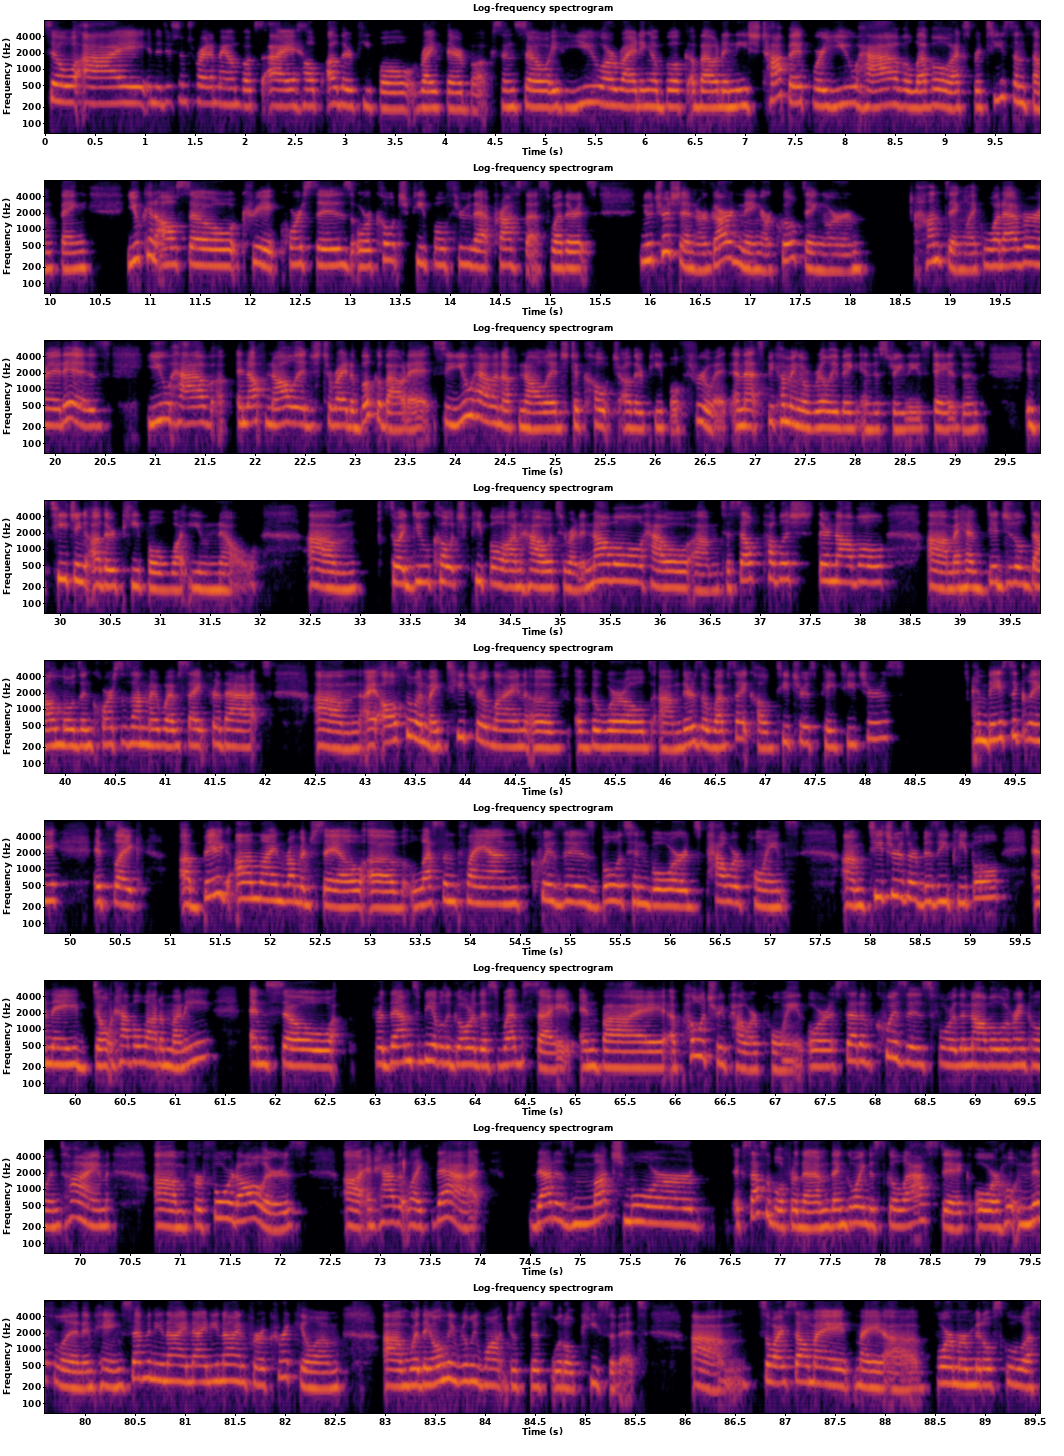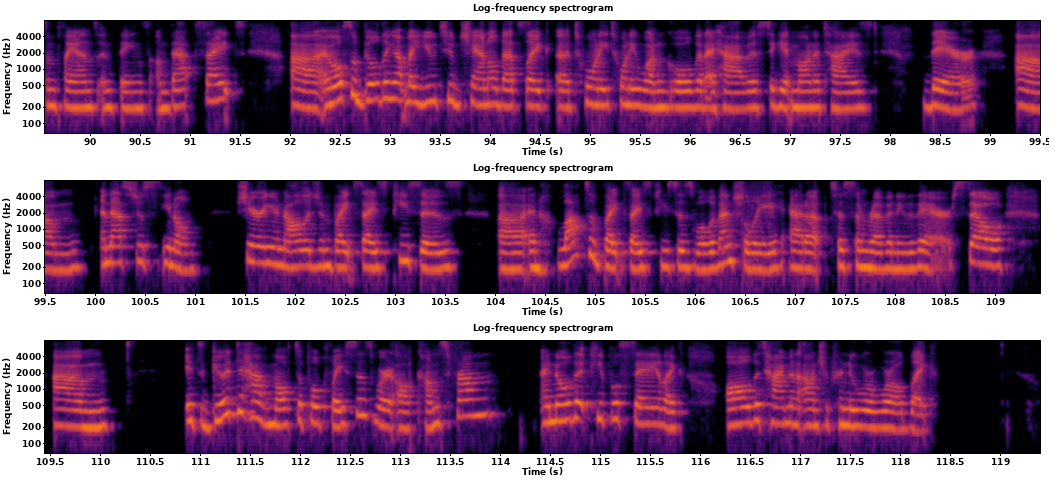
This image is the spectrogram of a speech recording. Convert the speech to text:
so I, in addition to writing my own books, I help other people write their books. And so if you are writing a book about a niche topic where you have a level of expertise in something, you can also create courses or coach people through that process, whether it's nutrition or gardening or quilting or hunting, like whatever it is, you have enough knowledge to write a book about it. So you have enough knowledge to coach other people through it. And that's becoming a really big industry these days is, is teaching other people what you know. Um, so I do coach people on how to write a novel, how um, to self-publish their novel. Um, I have digital downloads and courses on my website for that. Um, I also, in my teacher line of, of the world, um, there's a website called Teachers Pay Teachers. And basically, it's like a big online rummage sale of lesson plans, quizzes, bulletin boards, PowerPoints. Um, teachers are busy people and they don't have a lot of money. And so, for them to be able to go to this website and buy a poetry PowerPoint or a set of quizzes for the novel A Wrinkle in Time um, for $4 uh, and have it like that, that is much more accessible for them than going to Scholastic or Houghton Mifflin and paying $79.99 for a curriculum um, where they only really want just this little piece of it. Um, so I sell my my uh, former middle school lesson plans and things on that site. Uh, I'm also building up my YouTube channel. That's like a 2021 goal that I have is to get monetized there. Um, and that's just you know sharing your knowledge in bite-sized pieces uh, and lots of bite sized pieces will eventually add up to some revenue there. So um, it's good to have multiple places where it all comes from. I know that people say, like, all the time in the entrepreneur world, like,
